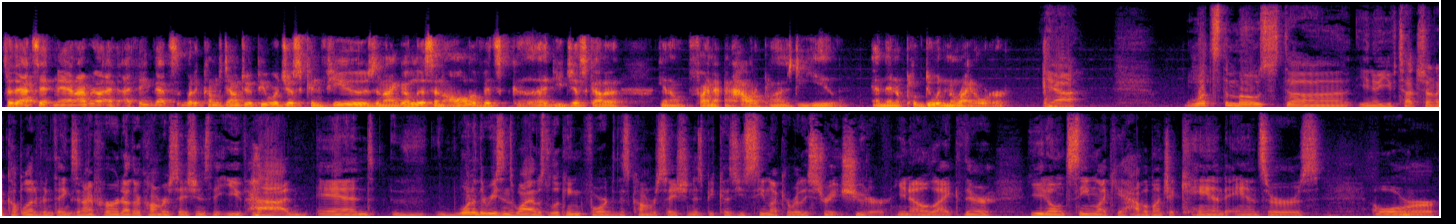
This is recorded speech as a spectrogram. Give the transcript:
so that's it, man. I really, I think that's what it comes down to. People are just confused, and I go, listen, all of it's good. You just gotta, you know, find out how it applies to you, and then do it in the right order. Yeah. What's the most, uh, you know, you've touched on a couple of different things, and I've heard other conversations that you've had. And th- one of the reasons why I was looking forward to this conversation is because you seem like a really straight shooter, you know, like there you don't seem like you have a bunch of canned answers or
